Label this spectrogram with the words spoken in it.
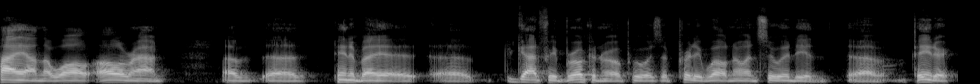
high on the wall all around, of uh, painted by uh, uh, Godfrey Broken Rope, who was a pretty well-known Sioux Indian uh, painter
